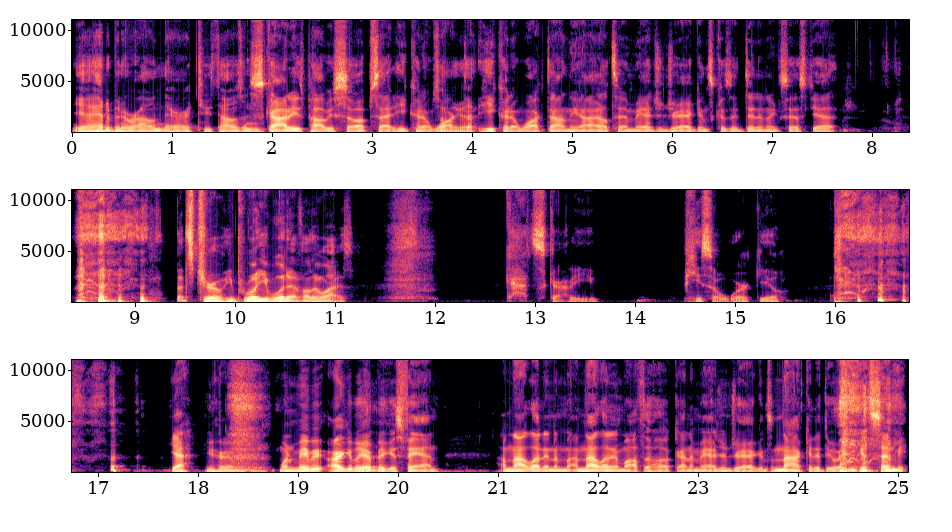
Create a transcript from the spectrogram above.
Yeah, I had to been around there, two thousand. Scotty's probably so upset he couldn't Something walk. like he couldn't walk down the aisle to Imagine Dragons because it didn't exist yet. That's true. He well, he would have otherwise. God, Scotty, you piece of work, you. Yeah, you heard him. One, maybe, arguably our biggest fan. I'm not letting him. I'm not letting him off the hook on Imagine Dragons. I'm not gonna do it. You can send me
